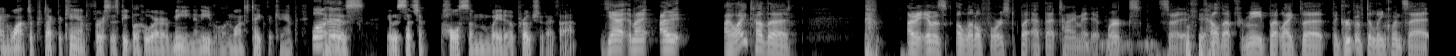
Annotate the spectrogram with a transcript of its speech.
and want to protect the camp versus people who are mean and evil and want to take the camp. Well and it uh, was it was such a wholesome way to approach it i thought. Yeah and i i i liked how the I mean, it was a little forced, but at that time it, it works, so it, it held up for me. But like the the group of delinquents that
